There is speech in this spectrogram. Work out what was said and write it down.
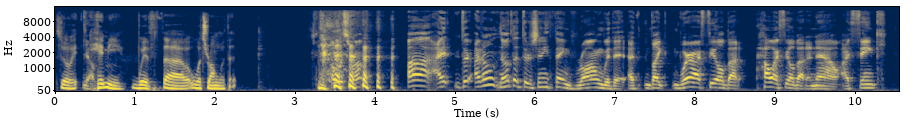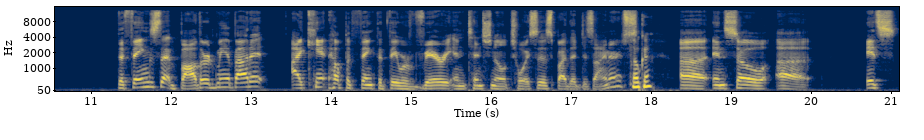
So h- Yeah. hit me with uh, what's wrong with it. Oh, what's wrong? uh, I there, I don't know that there's anything wrong with it. I, like where I feel about how I feel about it now. I think the things that bothered me about it, I can't help but think that they were very intentional choices by the designers. Okay. Uh, and so uh, it's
